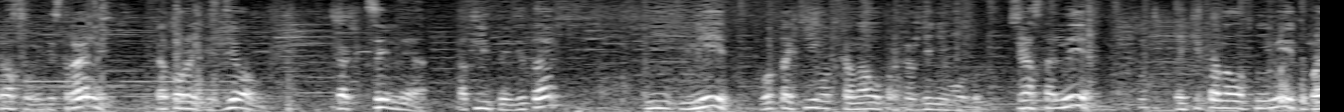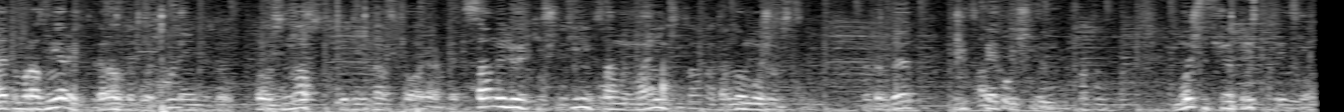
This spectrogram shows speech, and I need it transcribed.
трассово-магистральный, который сделан как цельная отлитая деталь и имеет вот такие вот каналы прохождения воздуха. Все остальные таких каналов не имеют, и поэтому размеры гораздо больше. Они по 18 по 19 килограмм. Это самый легкий светильник, самый маленький, такой мощности, который дает 35 тысяч Мощность у него 330 ватт.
